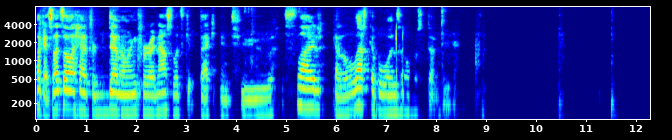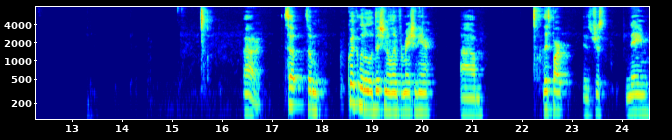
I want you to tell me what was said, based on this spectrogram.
Okay, so that's all I had for demoing for right now. So let's get back into the slide. Got the last couple ones almost done here. All right. So some quick little additional information here. Um, this part is just name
